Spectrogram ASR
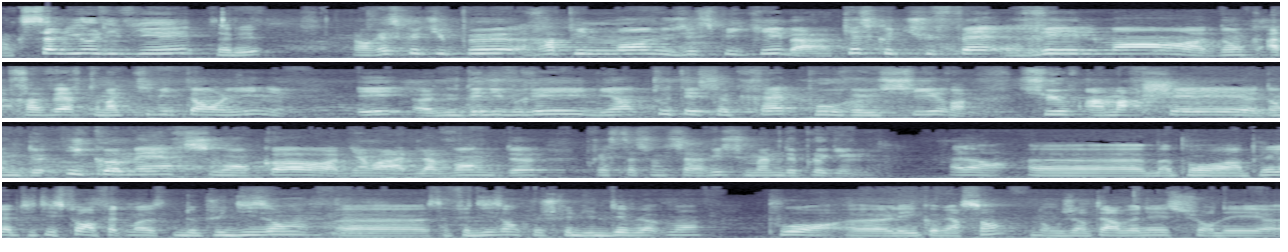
Donc salut Olivier. Salut. Alors, est-ce que tu peux rapidement nous expliquer bah, qu'est-ce que tu fais réellement donc, à travers ton activité en ligne et euh, nous délivrer eh bien tous tes secrets pour réussir sur un marché euh, donc de e-commerce ou encore eh bien voilà de la vente de prestations de services ou même de plugins? Alors, euh, bah, pour rappeler la petite histoire, en fait, moi, depuis 10 ans, ça fait 10 ans que je fais du développement pour les e-commerçants. Donc, j'intervenais sur des,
